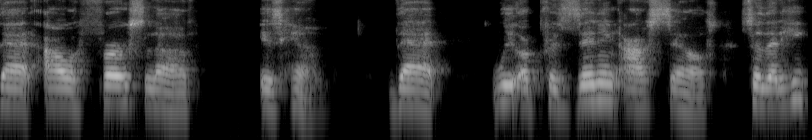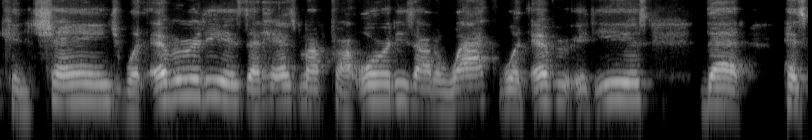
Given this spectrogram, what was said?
that our first love is him that we are presenting ourselves so that he can change whatever it is that has my priorities out of whack, whatever it is that has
